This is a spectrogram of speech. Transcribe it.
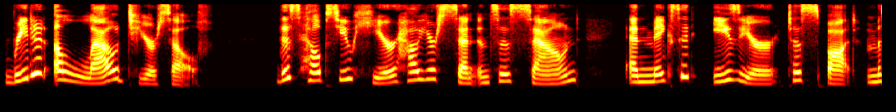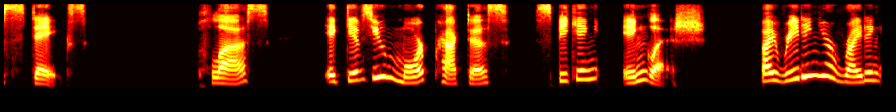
read it aloud to yourself. This helps you hear how your sentences sound and makes it easier to spot mistakes. Plus, it gives you more practice speaking English. By reading your writing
